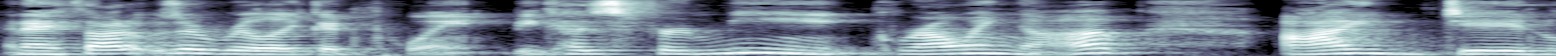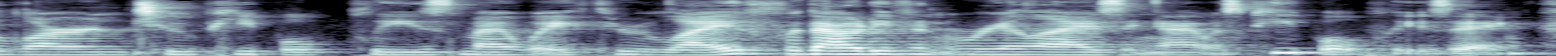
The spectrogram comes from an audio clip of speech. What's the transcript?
And I thought it was a really good point because for me, growing up, I did learn to people please my way through life without even realizing I was people pleasing.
